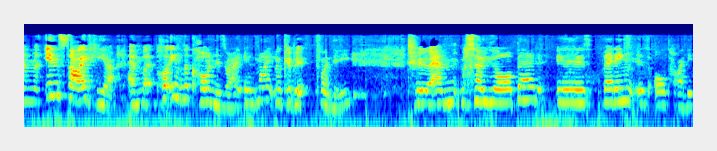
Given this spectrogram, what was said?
am inside here and putting the corners right, it might look a bit funny. To, um, so your bed is, bedding is all tidy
